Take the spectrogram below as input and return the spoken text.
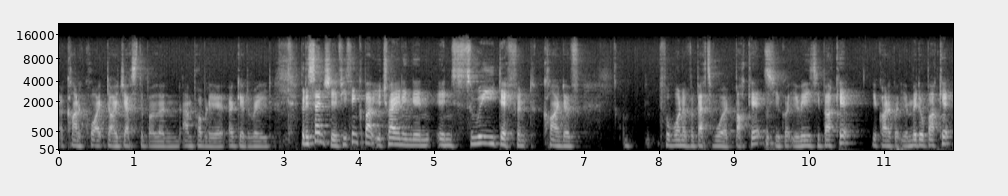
are, kind of quite digestible and, and probably a, a, good read. But essentially, if you think about your training in in three different kind of, for one of a better word, buckets, you've got your easy bucket, you've kind of got your middle bucket,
